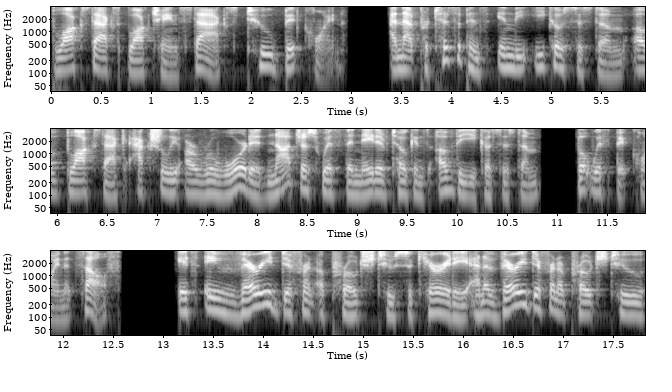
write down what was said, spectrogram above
Blockstack's blockchain stacks to Bitcoin, and that participants in the ecosystem of Blockstack actually are rewarded not just with the native tokens of the ecosystem, but with Bitcoin itself. It's a very different approach to security and a very different approach to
